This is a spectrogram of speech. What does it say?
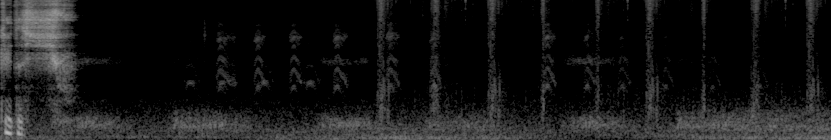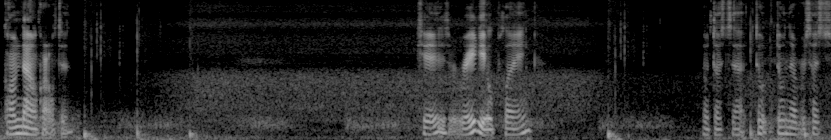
get the Calm down, Carlton. Okay, there's a radio playing. Don't touch that. Don't don't ever touch.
